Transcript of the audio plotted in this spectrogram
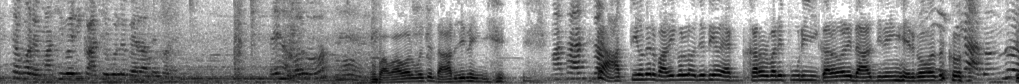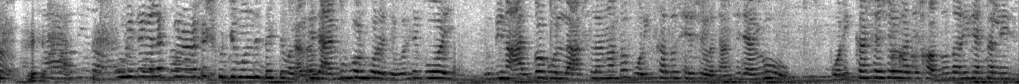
ইচ্ছা করে মাসি বাড়ি কাছে বলে বেড়াতে পারে। তাই না বল বাবা? আবার বলছে দার্জিলিং। আসরা আত্মীয়দের বাড়িগুলো যদি এক কারোর বাড়ি পুরী কারোর বাড়ি দার্জিলিং এরকম হতো খুব। আনন্দ। পুরীতে গেলে কোনো একটা সূর্য মন্দির দেখতে কালকে জাইবু ফোন করেছে বলছে কই দুদিন আসবা বললে আসলে না তো পরীক্ষা তো শেষ হয়ে গেছে। আমি বলছি, পরীক্ষা শেষ হয়ে গেছে সতেরো তারিখে একটা লিস্ট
